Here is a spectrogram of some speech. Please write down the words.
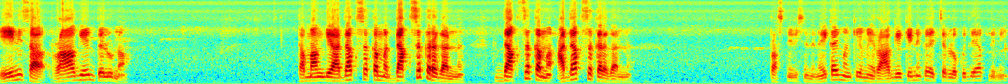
ඒ නිසා රාගයෙන් පෙළුණා. තමන්ගේ අදක්ෂකම දක්ෂ කරගන්න, දක්ෂකම අදක්ෂ කරගන්න. ප්‍රශ්නේ විසඳන. ඒකයි මම කියන්නේ මේ රාගය කියන එක එච්චර ලොකු දෙයක් නෙමෙයි.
